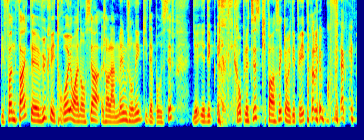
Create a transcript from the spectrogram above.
Puis fun fact, euh, vu que les trois ont annoncé genre la même journée qu'ils étaient positifs, il y, a, des, des complotistes qui pensaient qu'ils ont été payés par le gouvernement.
